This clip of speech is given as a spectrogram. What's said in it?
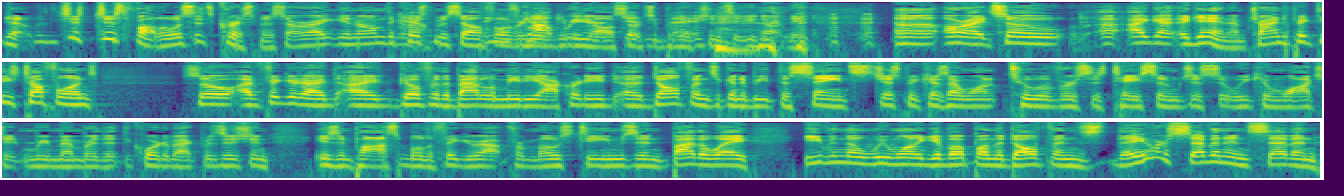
Yeah, just just follow us. It's Christmas, all right. You know, I'm the Yeah. Christmas elf Things over here giving you all sorts of predictions that you don't need. uh, all right, so uh, I got again. I'm trying to pick these tough ones. So I figured I'd, I'd go for the battle of mediocrity. Uh, Dolphins are going to beat the Saints just because I want Tua versus Taysom, just so we can watch it and remember that the quarterback position is impossible to figure out for most teams. And by the way, even though we want to give up on the Dolphins, they are seven and seven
